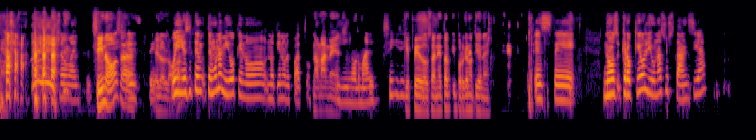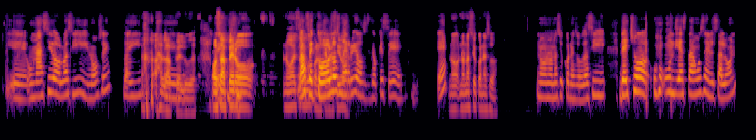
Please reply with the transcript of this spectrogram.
no manches. Sí, ¿no? O sea, este... el olor. Oye, yo sí tengo, tengo, un amigo que no, no tiene olfato. No mames. Y normal. Sí, sí. ¿Qué pedo? O sea, neta, ¿y por qué no tiene? Este, no, creo que olió una sustancia, eh, un ácido o algo así, y no sé, ahí. A la eh, peluda. O sea, pero no es Afectó los nervios, yo qué sé. ¿Eh? No, no nació con eso. No, no nació con eso. O sea, sí, de hecho, un día estábamos en el salón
